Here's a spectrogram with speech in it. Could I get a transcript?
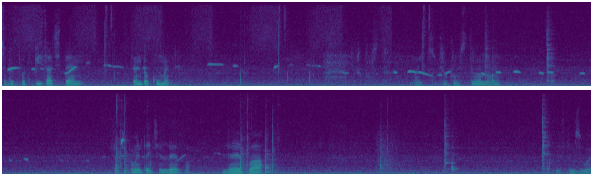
żeby podpisać ten, ten dokument. Majki, drugą stroną. Zawsze pamiętajcie, lewa, lewa. Jestem zły.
